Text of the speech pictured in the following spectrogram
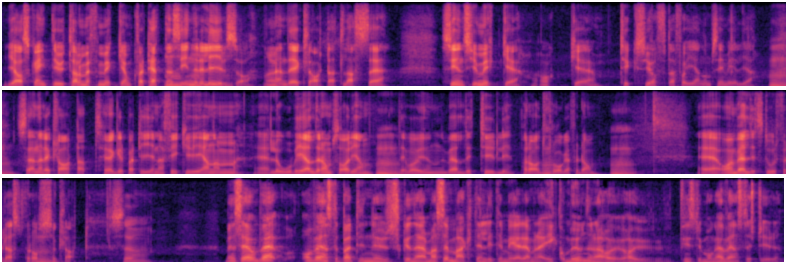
jag ska inte uttala mig för mycket om kvartettens mm. inre liv så, Nej. men det är klart att Lasse syns ju mycket och eh, tycks ju ofta få igenom sin vilja. Mm. Sen är det klart att högerpartierna fick ju igenom eh, LOV i äldreomsorgen. Mm. Det var ju en väldigt tydlig paradfråga för dem. Mm. och en väldigt stor förlust för oss mm. såklart. Så. Men säg om, om Vänsterpartiet nu skulle närma sig makten lite mer. Jag menar, I kommunerna har, har, finns det många vänsterstyren.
